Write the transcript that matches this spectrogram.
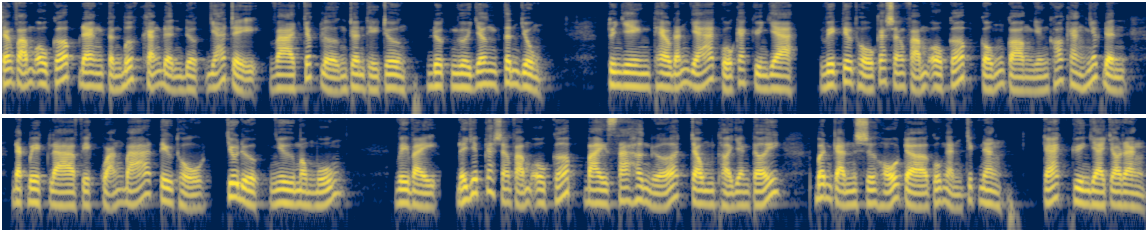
Sản phẩm ô cốp đang từng bước khẳng định được giá trị và chất lượng trên thị trường, được người dân tin dùng. Tuy nhiên, theo đánh giá của các chuyên gia, việc tiêu thụ các sản phẩm ô cốp cũng còn những khó khăn nhất định, đặc biệt là việc quảng bá tiêu thụ chưa được như mong muốn. Vì vậy, để giúp các sản phẩm ô cốp bay xa hơn nữa trong thời gian tới, bên cạnh sự hỗ trợ của ngành chức năng, các chuyên gia cho rằng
